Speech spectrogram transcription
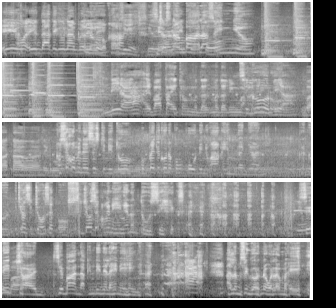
Eh, yung dati kong number yun eh. Ano ka? Sige, Diyos na ang bahala sa inyo. Hindi ah, ay bata ito, madal- madaling maano. Siguro. Hindi ah. Bata nga siguro. Kasi ako minessage din ito, kung pwede ko na pong kunin yung aking ganyan. Ganun. Ito yan, si Joseph, oh. Si Joseph ang hinihinga ng 2.6. Yung si Richard, si Banak, hindi nila hinihingan. Alam siguro na walang mahihingi.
